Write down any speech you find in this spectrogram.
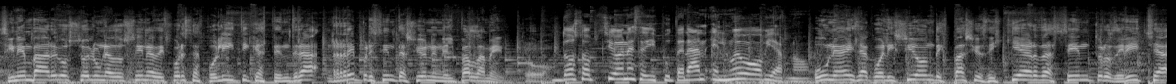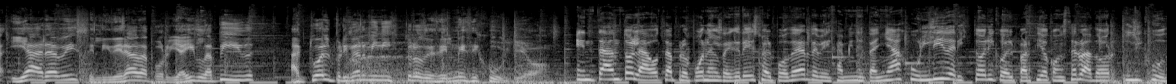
Sin embargo, solo una docena de fuerzas políticas tendrá representación en el Parlamento. Dos opciones se disputarán el nuevo gobierno. Una es la coalición de espacios de izquierda, centro, derecha y árabes, liderada por Yair Lapid, actual primer ministro desde el mes de julio. En tanto, la otra propone el regreso al poder de Benjamín Netanyahu, líder histórico del Partido Conservador Likud.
